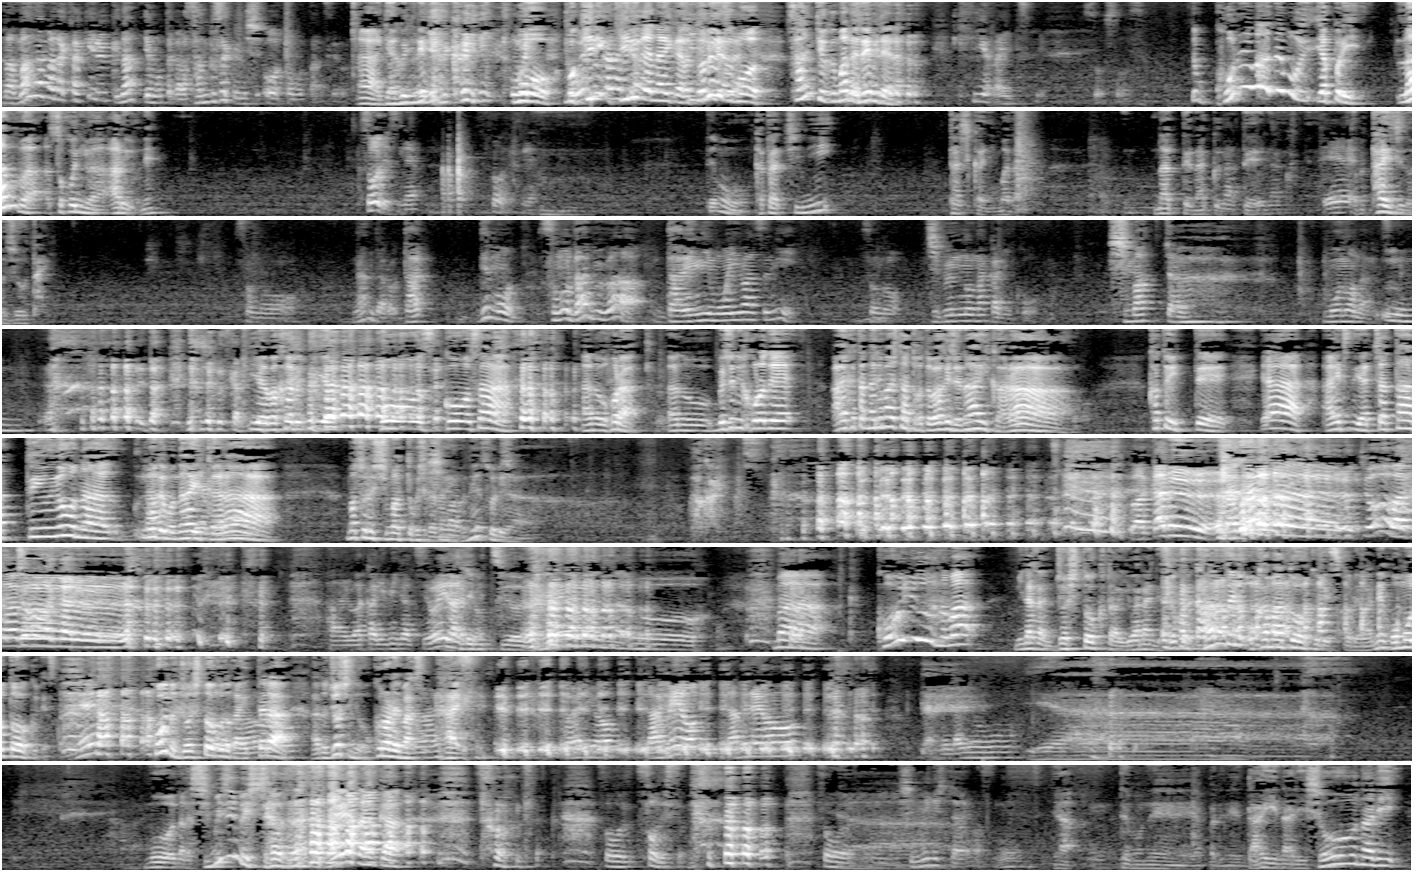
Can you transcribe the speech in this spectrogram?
まあ、まだまだ書けるなって思ったから3部作にしようと思ったんですけど。ああ逆にね。逆にもうもう切り切りがないからとりあえずもうう3曲までねみたいな。切りがないんですね。そうそうそう。でもこれはでもやっぱりラブはそこにはあるよね。そうですね。そうですね。でも形に確かにまだなってなくっなっててなくて。胎児の状態そのなんだろうだでもそのラブは誰にも言わずにその自分の中にこうしまっちゃうものなんですね、だ大丈夫ですか？ねいやわかる。いやこう こうさあのほらあの別にこれで相方になりましたとかってわけじゃないからかといっていやあいつでやっちゃったっていうようなのでもないからまあそれしまっておくしかないよねそりゃ。わかります。わかる。わかる。超わかる。超わかる。はい分かりみが強いラジオ。強いねまあこういうのは皆さん女子トークとは言わないんですよ。これ完全にオカマトークです。これはね。ホモトークですこれね。こういうの女子トークとか言ったらあの女子に怒られます。はい。ダメよ。ダメだよ。ダメだよ。いやー。もうなんかしみじみしちゃうねな。んかね。なんか。そうそうそうですよね。そう。しんみりしちゃいますでもねやっぱりね大なり小なり。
